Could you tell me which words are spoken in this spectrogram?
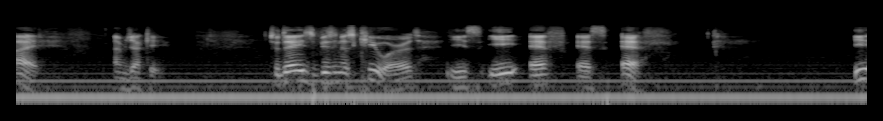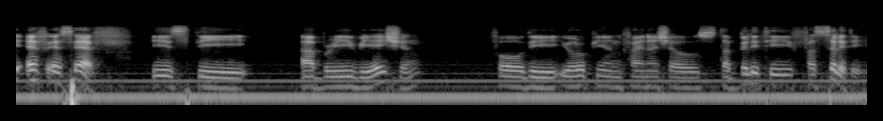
Hi, I'm Jackie. Today's business keyword is EFSF. EFSF is the abbreviation for the European Financial Stability Facility,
